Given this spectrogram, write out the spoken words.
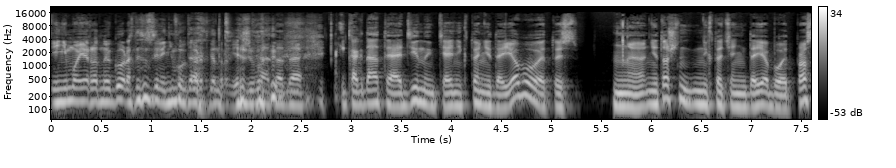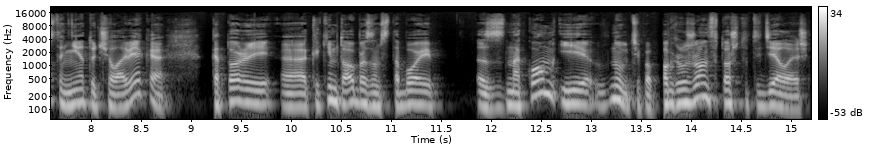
И не мой родной город, деле, не мой город, в котором я живу. да, да, да. И когда ты один, и тебя никто не доебывает, то есть не то, что никто тебя не доебывает, просто нету человека, который э, каким-то образом с тобой знаком и, ну, типа, погружен в то, что ты делаешь.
